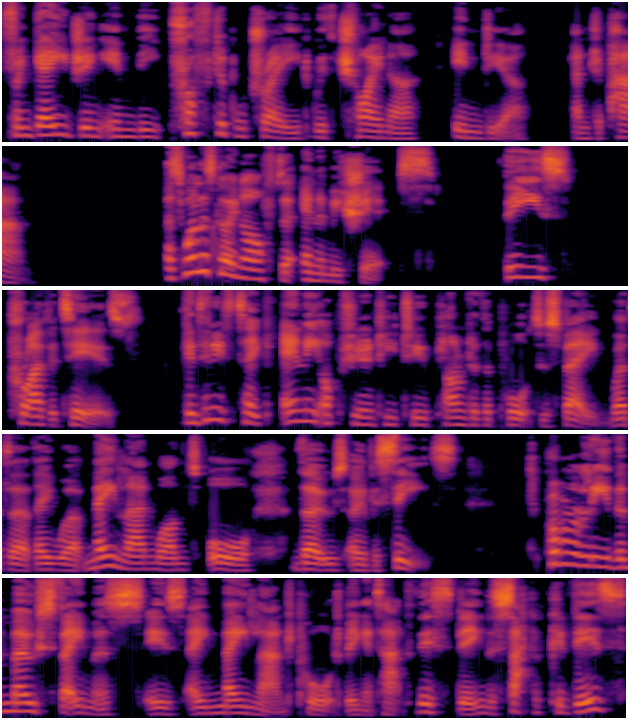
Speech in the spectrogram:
for engaging in the profitable trade with China, India, and Japan. As well as going after enemy ships, these privateers continued to take any opportunity to plunder the ports of Spain, whether they were mainland ones or those overseas. Probably the most famous is a mainland port being attacked, this being the sack of Cadiz,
